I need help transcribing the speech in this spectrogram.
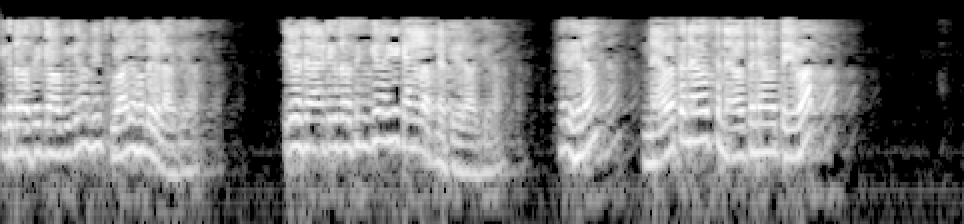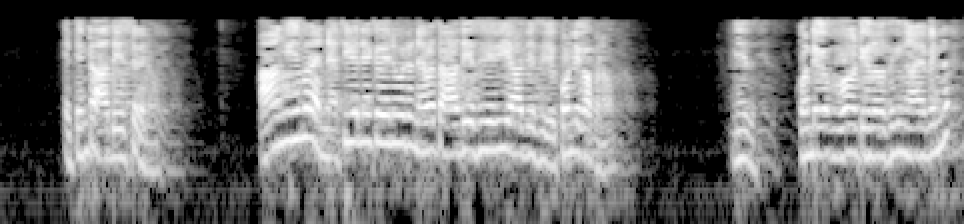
ටික දවසකින් අපි කියනවා මේ තුවාලේ හොඳ වෙලා කියලා. ඊට පස්සේ ආයෙ ටික දවසකින් කියනවා ඒකේ කැළලක් නැති වෙලා කියලා. නේද? එහෙනම් නැවත නැවත නැවත නැවත ඒවා එතෙන්ට ආදේශ වෙනවා. ආන් එහෙම නැති වෙන එක වෙනකොට නැවත ආදේශ වෙවි ආදේශ වෙවි කොණ්ඩේ කපනවා. නේද? කොණ්ඩේ කපුවම ටික දවසකින් ආයෙ වෙන්න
